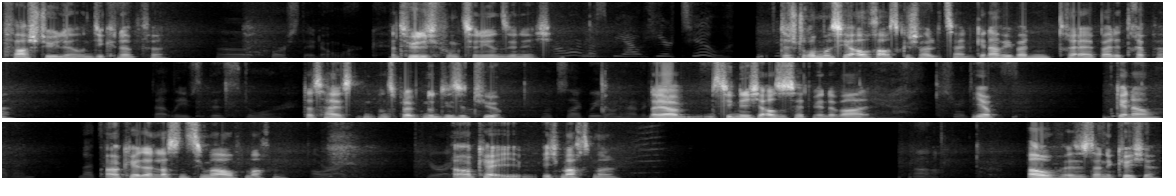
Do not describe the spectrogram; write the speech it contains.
Fahrstühle und die Knöpfe. Natürlich funktionieren sie nicht. Der Strom muss hier auch ausgeschaltet sein, genau wie bei, Tre bei der Treppe. Das heißt, uns bleibt nur diese Tür. Naja, sieht nicht aus, als hätten wir eine Wahl. Jupp, genau. Okay, dann lass uns sie mal aufmachen. Okay, ich mach's mal. Oh, es ist eine Küche.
